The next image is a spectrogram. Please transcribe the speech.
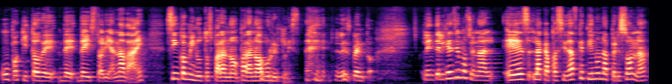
un poquito de, historia. Nada, ¿eh? Cinco minutos para no, para no aburrirles. Les cuento. La inteligencia emocional es la capacidad que tiene una persona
